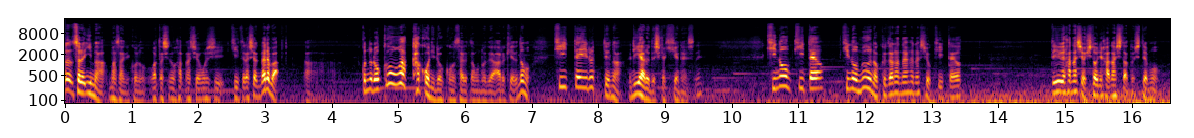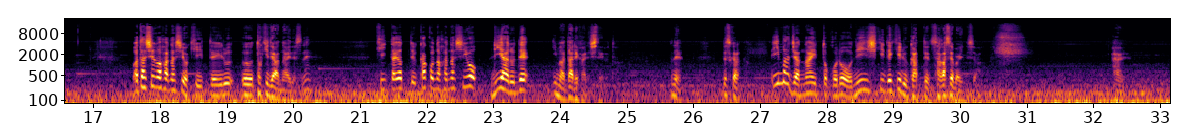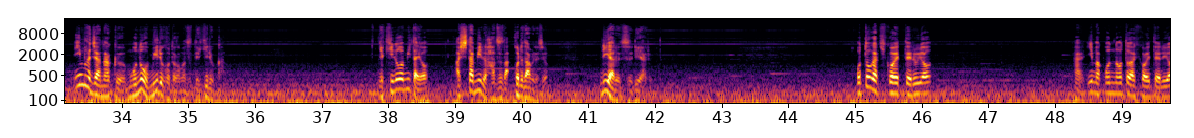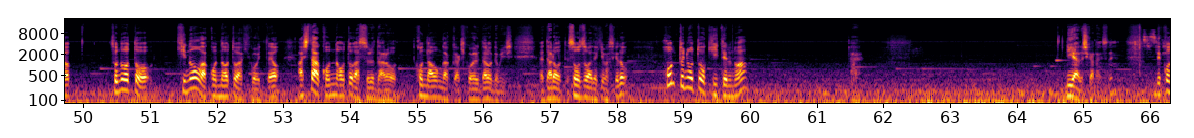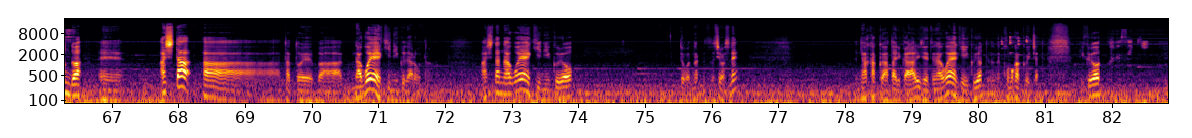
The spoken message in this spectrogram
い。それ今まさにこの私の話をもし聞いてらっしゃるんであればあこの録音は過去に録音されたものではあるけれども聞いているっていうのはリアルでしか聞けないですね。昨日聞いたよ。昨日ムーのくだらない話を聞いたよっていう話を人に話したとしても私の話を聞いている時ではないですね。聞いたよっていう過去の話をリアルで今誰かにしていると。ね。ですから今じゃないところを認識できるかって探せばいいんですよ。はい。今じゃなくものを見ることがまずできるか。いや昨日見たよ。明日見るはずだ。これダメですよ。リアルですリアル。音が聞こえてるよ、はい、今こんな音が聞こえてるよ。その音を昨日はこんな音が聞こえたよ。明日はこんな音がするだろう。こんな音楽が聞こえるだろうでもいいしだろうって想像はできますけど本当に音を聞いてるのは、はい、リアルしかないですね。で今度は、えー、明日あ例えば名古屋駅に行くだろうと。明日名古屋駅に行くよ。ってことしますね。中区あたりから歩いてて名古屋駅行くよって細かく言っちゃって。行くよ。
